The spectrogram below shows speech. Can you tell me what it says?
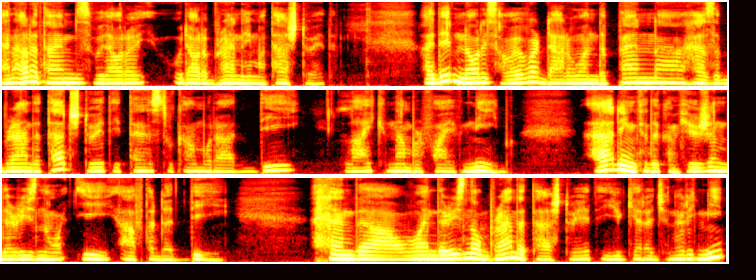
and other times without a without a brand name attached to it. I did notice, however, that when the pen uh, has a brand attached to it, it tends to come with a DeLike number 5 nib. Adding to the confusion, there is no E after the D. And uh, when there is no brand attached to it, you get a generic nib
